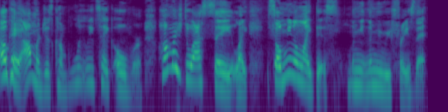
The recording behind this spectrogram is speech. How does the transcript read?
okay, I'm gonna just completely take over. How much do I say like so meaning like this? Let me let me rephrase that.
